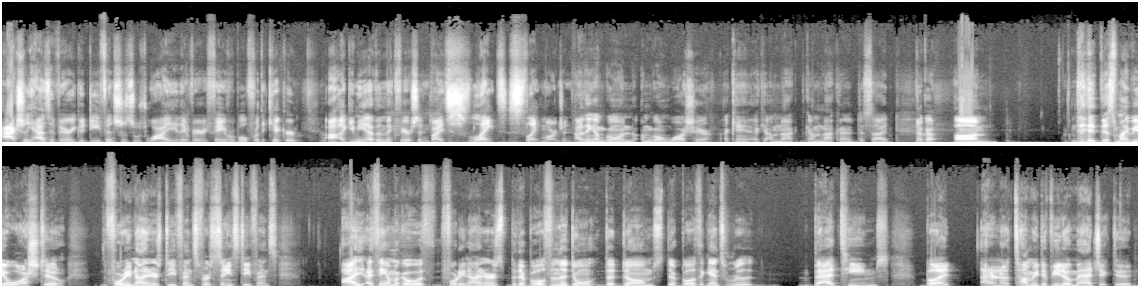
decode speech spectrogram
actually has a very good defense, which is why they're very favorable for the kicker. Uh, give me Evan McPherson by slight, slight margin. I think I'm going. I'm going wash here. I can't. I can't I'm not. I'm not gonna decide. Okay. Um, this might be a wash too. 49ers defense versus Saints defense. I, I think I'm gonna go with 49ers, but they're both in the dome, the domes. They're both against really bad teams, but I don't know Tommy DeVito magic, dude.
